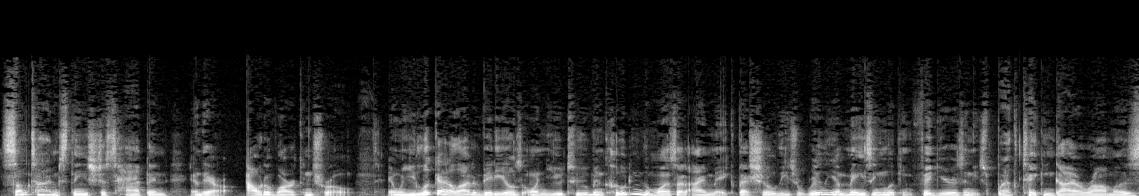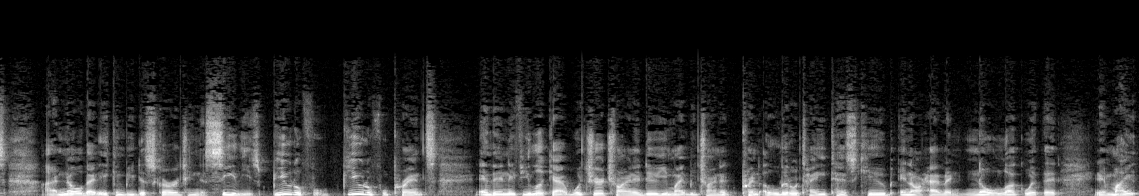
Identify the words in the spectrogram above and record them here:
Sometimes things just happen and they are out of our control. And when you look at a lot of videos on YouTube, including the ones that I make that show these really amazing looking figures and these breathtaking dioramas, I know that it can be discouraging to see these beautiful, beautiful prints. And then if you look at what you're trying to do, you might be trying to print a little tiny test cube and are having no luck with it. And it might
